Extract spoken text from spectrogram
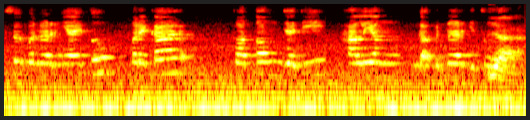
sebenarnya itu mereka potong jadi hal yang nggak benar gitu. ya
